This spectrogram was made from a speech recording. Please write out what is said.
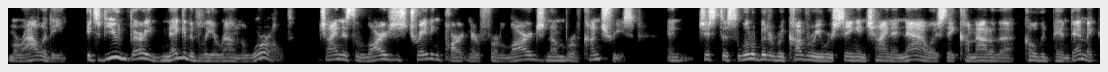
morality, it's viewed very negatively around the world. China is the largest trading partner for a large number of countries. And just this little bit of recovery we're seeing in China now as they come out of the COVID pandemic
